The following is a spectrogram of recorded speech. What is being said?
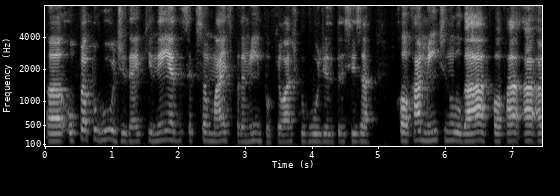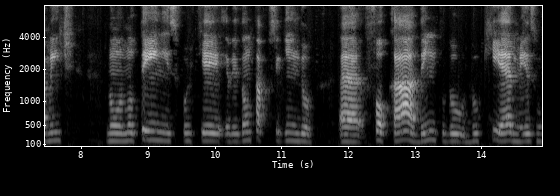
Uh, o próprio Rude, né, que nem é decepção mais para mim, porque eu acho que o Rude ele precisa colocar a mente no lugar, colocar a, a mente no, no, tênis, porque ele não está conseguindo uh, focar dentro do, do que é mesmo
